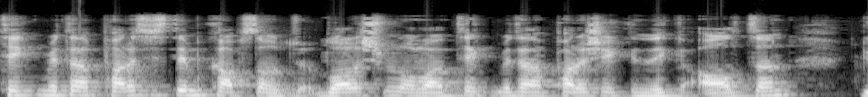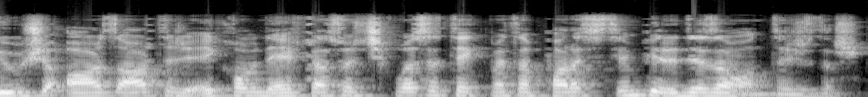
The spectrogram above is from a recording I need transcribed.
Tek metal para sistemi kapsamında dolaşımın olan tek metal para şeklindeki altın, gümüşü arzı artınca ekonomide enflasyon çıkması tek metal para sistemi bir dezavantajıdır.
